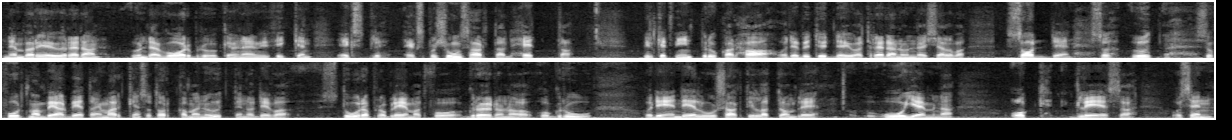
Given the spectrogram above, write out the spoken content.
Den började ju redan under vårbruket när vi fick en explosionsartad hetta, vilket vi inte brukar ha. Och det betydde ju att redan under själva sådden, så, ut, så fort man bearbetar i marken så torkar man ut den och det var stora problem att få grödorna att gro. Och det är en del orsak till att de blev ojämna och glesa. Och sen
